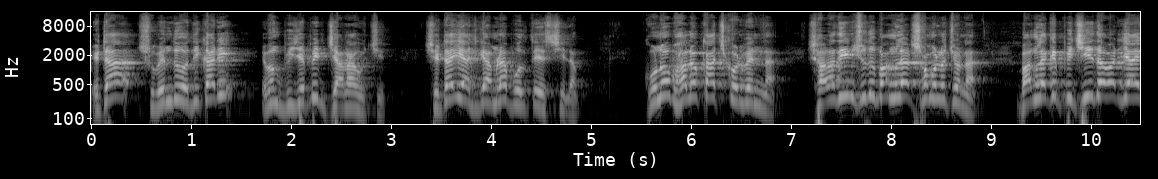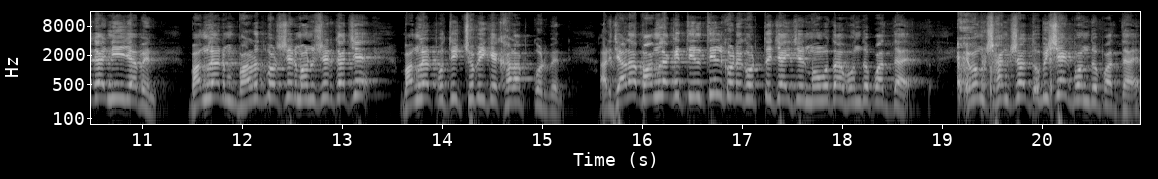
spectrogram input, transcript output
এটা শুভেন্দু অধিকারী এবং বিজেপির জানা উচিত। সেটাই আজকে আমরা বলতে এসেছিলাম। কোনো ভালো কাজ করবেন না। সারাদিন শুধু বাংলার সমালোচনা। বাংলাকে পিছিয়ে দেওয়ার জায়গায় নিয়ে যাবেন। বাংলার ভারতবর্ষের মানুষের কাছে বাংলার প্রতিচ্ছবিকে খারাপ করবেন। আর যারা বাংলাকে তিল তিল করে করতে চাইছেন মমতা বন্দ্যোপাধ্যায় এবং সাংসদ অভিষেক বন্দ্যোপাধ্যায়,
